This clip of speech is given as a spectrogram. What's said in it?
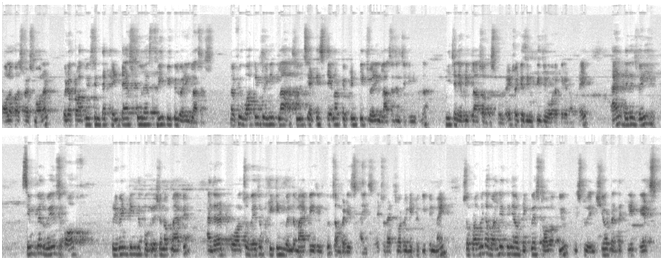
all of us were smaller, we would have probably seen that entire school has three people wearing glasses. Now, if you walk into any class, you will see at least 10 or 15 kids wearing glasses and sitting into the each and every class of the school, right? So it is increasing over a period of time. And there is very simple ways of preventing the progression of myopia. And there are also ways of treating when the myopia is into somebody's eyes, right? So that's what we need to keep in mind. So probably the only thing I would request all of you is to ensure that the kid gets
